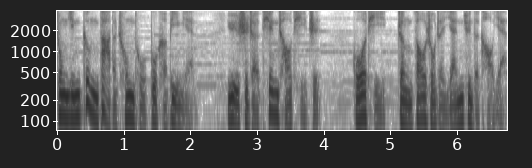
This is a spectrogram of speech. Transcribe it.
中英更大的冲突不可避免，预示着天朝体制国体正遭受着严峻的考验。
